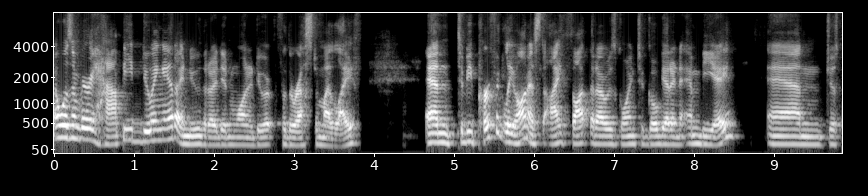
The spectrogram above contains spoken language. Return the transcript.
I wasn't very happy doing it. I knew that I didn't want to do it for the rest of my life. And to be perfectly honest, I thought that I was going to go get an MBA and just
